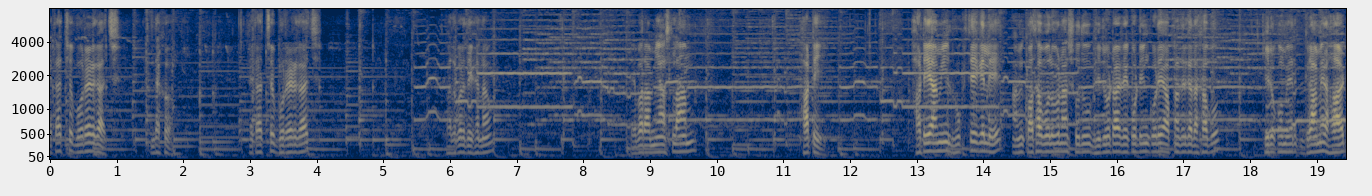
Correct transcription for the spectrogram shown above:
এটা হচ্ছে বোরের গাছ। দেখো, এটা হচ্ছে বোরের গাছ। ভালো করে দেখে নাও। এবার আমি আসলাম হাটে। হাটে আমি ঢুকতে গেলে আমি কথা বলব না, শুধু ভিডিওটা রেকর্ডিং করে আপনাদেরকে দেখাবো কীরকমের গ্রামের হাট,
